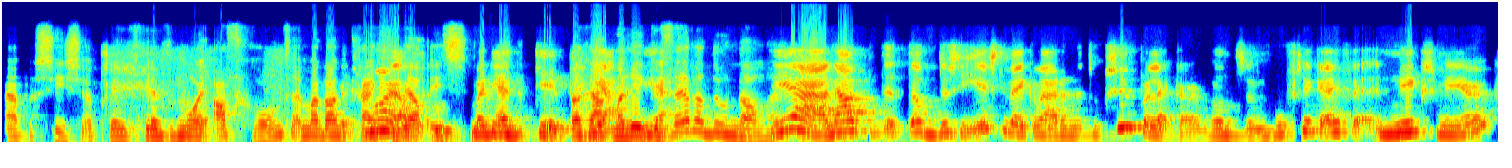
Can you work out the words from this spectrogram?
Ja, precies. Een gegeven moment mooi afgerond. Maar dan krijg je wel iets. Maar die tip. Dan gaat ja, Marieke verder doen dan. Hè? Ja, nou, dat, dus die eerste weken waren natuurlijk super lekker. Want dan hoefde ik even niks meer.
